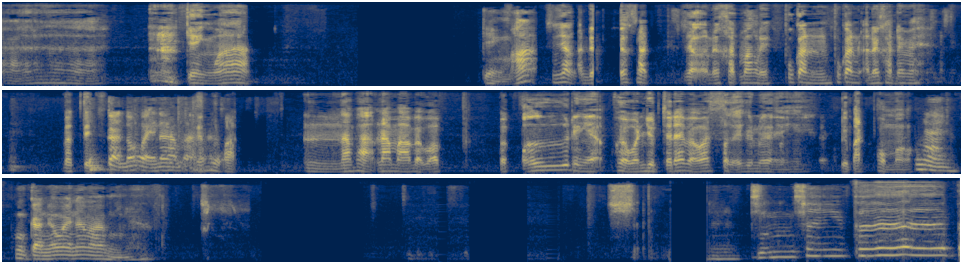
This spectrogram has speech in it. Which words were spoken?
อ่า เก่งมาก เก่งมากฉันอยากอันเดอร์คัดอยากอันเดอร์คัดมากเลย ผู้กันผู้กันอันเดอร์คัดได้ไหมแบบติดการต้องไว้หน้ามาเนื้อหัวอืมหน้าผากหน้าม้าแบบว่าแบบปื๊ดอย่างเงี้ยเผื่อวันหยุดจะได้แบบว่าเสยขึ้นไปเลยหรือปัดผมเอาไงผมกันก็ไว้หน้ามาแบบนี้ฉันจึงใจเพ้อไป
